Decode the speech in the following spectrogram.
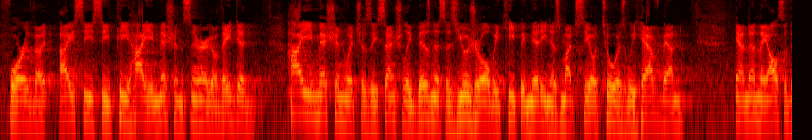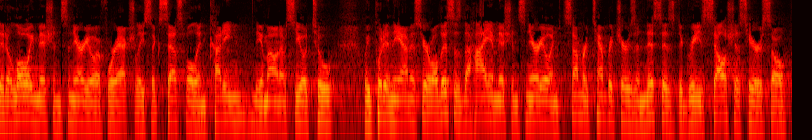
for the ICCP high emission scenario. They did high emission, which is essentially business as usual. We keep emitting as much CO2 as we have been. And then they also did a low emission scenario if we're actually successful in cutting the amount of CO2 we put in the atmosphere. Well, this is the high emission scenario in summer temperatures, and this is degrees Celsius here. So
